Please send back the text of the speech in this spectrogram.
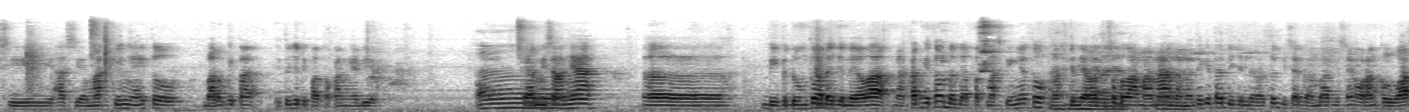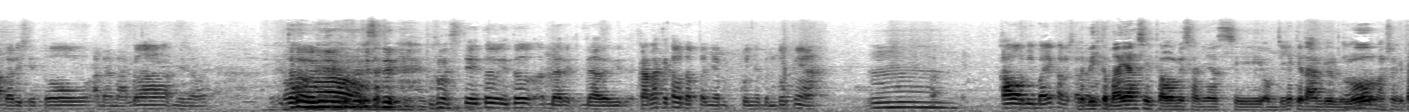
si hasil maskingnya itu baru kita itu jadi patokan ngedit oh. Kayak misalnya eh, di gedung tuh ada jendela. Nah kan kita udah dapat maskingnya tuh. Masking jendela tuh jendelanya. sebelah mana. Nah nanti kita di jendela tuh bisa gambar misalnya orang keluar dari situ ada naga misalnya. Itu itu bisa di, mesti itu itu dari dari karena kita udah punya punya bentuknya. Hmm. kalau lebih baik kalau lebih kebayang sih kalau misalnya si objeknya kita ambil dulu langsung kita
